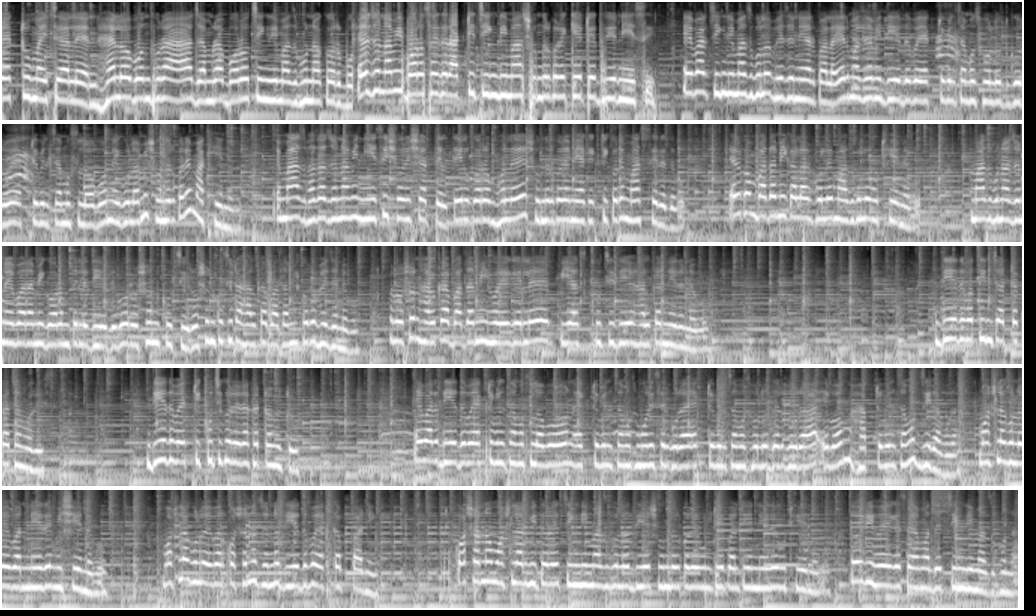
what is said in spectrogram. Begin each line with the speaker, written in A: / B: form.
A: Back to my channel hello বন্ধুরা, আজ আমরা বড় চিংড়ি মাছ ভুনা করব। এর জন্য আমি বড় সাইজের আটটি চিংড়ি মাছ সুন্দর করে কেটে ধুয়ে নিয়েছি। এবার চিংড়ি মাছগুলো ভেজে নেওয়ার পালা। এর মাঝে আমি দিয়ে দেবো এক টেবিল চামচ হলুদ গুঁড়ো, এক টেবিল চামচ লবণ, এগুলো আমি সুন্দর করে মাখিয়ে নেব। মাছ ভাজার জন্য আমি নিয়েছি সরিষার তেল। তেল গরম হলে সুন্দর করে আমি এক একটি করে মাছ ছেড়ে দেবো। এরকম বাদামি কালার হলে মাছগুলো উঠিয়ে নেব। মাছ বোনার জন্য এবার আমি গরম তেলে দিয়ে দেব রসুন কুচি। রসুন কুচিটা হালকা বাদামি করে ভেজে নেব। রসুন হালকা বাদামি হয়ে গেলে পেঁয়াজ কুচি দিয়ে হালকা নেড়ে নেব। দিয়ে দেব তিন চারটা কাঁচামরিচ। দিয়ে দেবো একটি কুচি করে রাখা টমেটো। এবারে দিয়ে দেবো এক টেবিল চামচ লবণ, এক টেবিল চামচ মরিচের গুঁড়া, এক টেবিল চামচ হলুদের গুঁড়া এবং হাফ টেবিল চামচ জিরা গুঁড়া। মশলাগুলো এবার নেড়ে মিশিয়ে নেব। মশলাগুলো এবার কষানোর জন্য দিয়ে দেবো এক কাপ পানি। কষানো মশলার ভিতরে চিংড়ি মাছগুলো দিয়ে সুন্দর করে উল্টিয়ে পাল্টিয়ে নেড়ে উঠিয়ে নেব। তৈরি হয়ে গেছে আমাদের চিংড়ি মাছ ভুনা।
